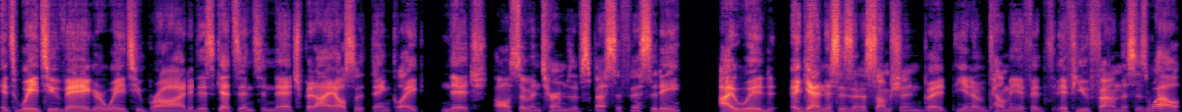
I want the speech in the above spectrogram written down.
It's way too vague or way too broad. This gets into niche, but I also think like niche also in terms of specificity. I would again, this is an assumption, but you know, tell me if it's if you found this as well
